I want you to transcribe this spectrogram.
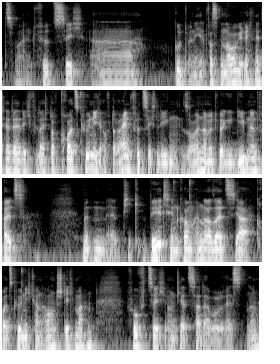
42. Ah, gut, wenn ich etwas genauer gerechnet hätte, hätte ich vielleicht doch Kreuz König auf 43 legen sollen, damit wir gegebenenfalls mit dem äh, Pik-Bild hinkommen. Andererseits, ja, Kreuz König kann auch einen Stich machen, 50, und jetzt hat er wohl Rest, ne?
